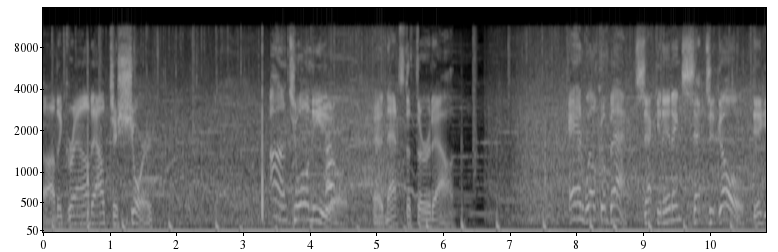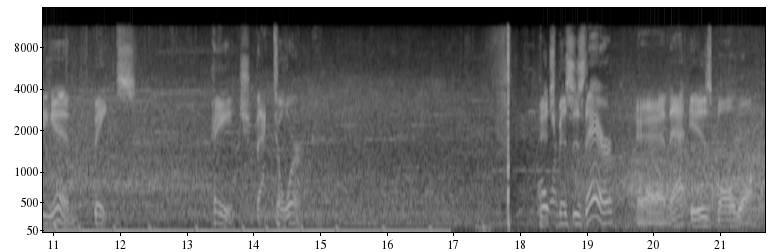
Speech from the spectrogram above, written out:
On the ground, out to short. On to O'Neill. And that's the third out. And welcome back. Second inning set to go. Digging in, Bates. Paige back to work. Pitch misses there. And that is ball one.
